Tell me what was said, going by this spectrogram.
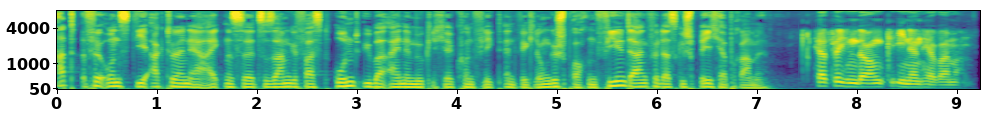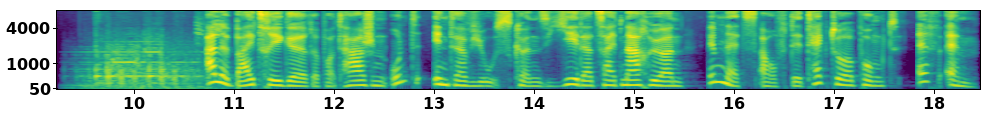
hat für uns die aktuellen Ereignisse zusammengefasst und über eine mögliche Konfliktentwicklung gesprochen. Vielen Dank für das Gespräch, Herr Bramel. Herzlichen Dank Ihnen, Herr Weimer. Alle Beiträge, Reportagen und Interviews können Sie jederzeit nachhören im Netz auf detektor.fm.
